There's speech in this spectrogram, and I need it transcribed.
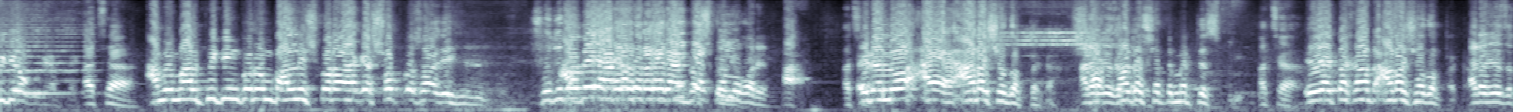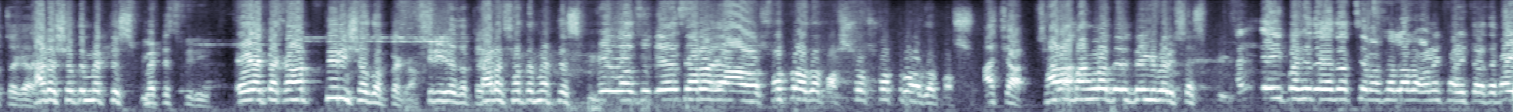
ভিডিও করে আচ্ছা। আমি মাল ফিটিং করুম বালিশ করার আগে সব কিছু আগে শুধু ভাবে এক এক হাজার হাজার টাকা টাকা করেন। হ্যাঁ। আচ্ছা। এটা হলো আড়াইশ হাজার টাকা। কার্ডের সাথে ম্যাট্রেস ফ্রি আচ্ছা। এই একটা কার্ড আড়াইশ হাজার টাকা। আড়াই হাজার টাকা। কার্ডের সাথে ম্যাট্রেস ম্যাট্রেস ফ্রি এই একটা কার্ড তিরিশ হাজার টাকা। তিরিশ হাজার টাকা। কার্ডের সাথে ম্যাট্রেস ফ্রি এই ওয়াল সুকেস সতেরো হাজার পাঁচশো সতেরো হাজার পাঁচশো। আচ্ছা। সারা বাংলাদেশ ডেলিভারি চার্জ ফ্রি এই পাশে দেখা যাচ্ছে অনেক ফার্নিচার আছে। ভাই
